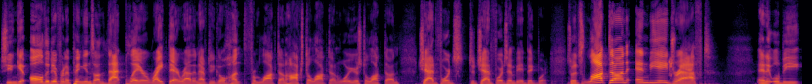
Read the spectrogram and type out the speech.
so you can get all the different opinions on that player right there rather than having to go hunt from Locked On Hawks to Locked On Warriors to Locked On Chad Ford's to Chad Ford's NBA Big Board. So it's Locked On NBA Draft and it will be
